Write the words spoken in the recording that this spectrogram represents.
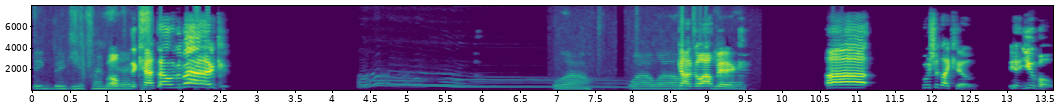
big, big ear friendly. Well, the cat's out of the bag. Wow, wow, wow. Gotta go out Yeah. big. Uh, who should I kill? Y- you vote.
